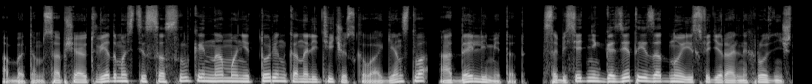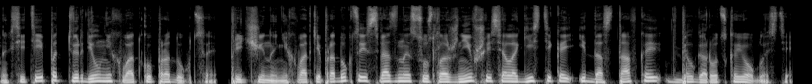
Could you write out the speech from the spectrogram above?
Об этом сообщают ведомости со ссылкой на мониторинг аналитического агентства AD Limited. Собеседник газеты из одной из федеральных розничных сетей подтвердил нехватку продукции. Причины нехватки продукции связаны с усложнившейся логистикой и доставкой в Белгородской области.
